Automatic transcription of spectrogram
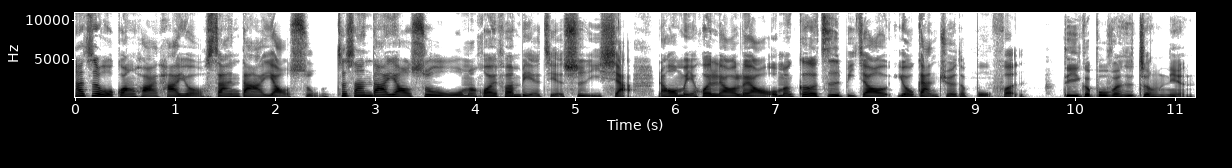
那自我关怀它有三大要素，这三大要素我们会分别解释一下，然后我们也会聊聊我们各自比较有感觉的部分。第一个部分是正念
